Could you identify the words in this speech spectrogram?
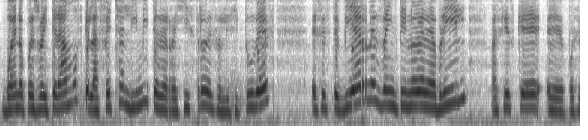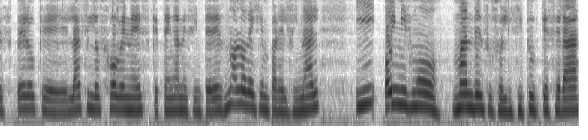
Bueno, pues reiteramos que la fecha límite de registro de solicitudes es este viernes 29 de abril, así es que eh, pues espero que las y los jóvenes que tengan ese interés no lo dejen para el final y hoy mismo manden su solicitud que será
